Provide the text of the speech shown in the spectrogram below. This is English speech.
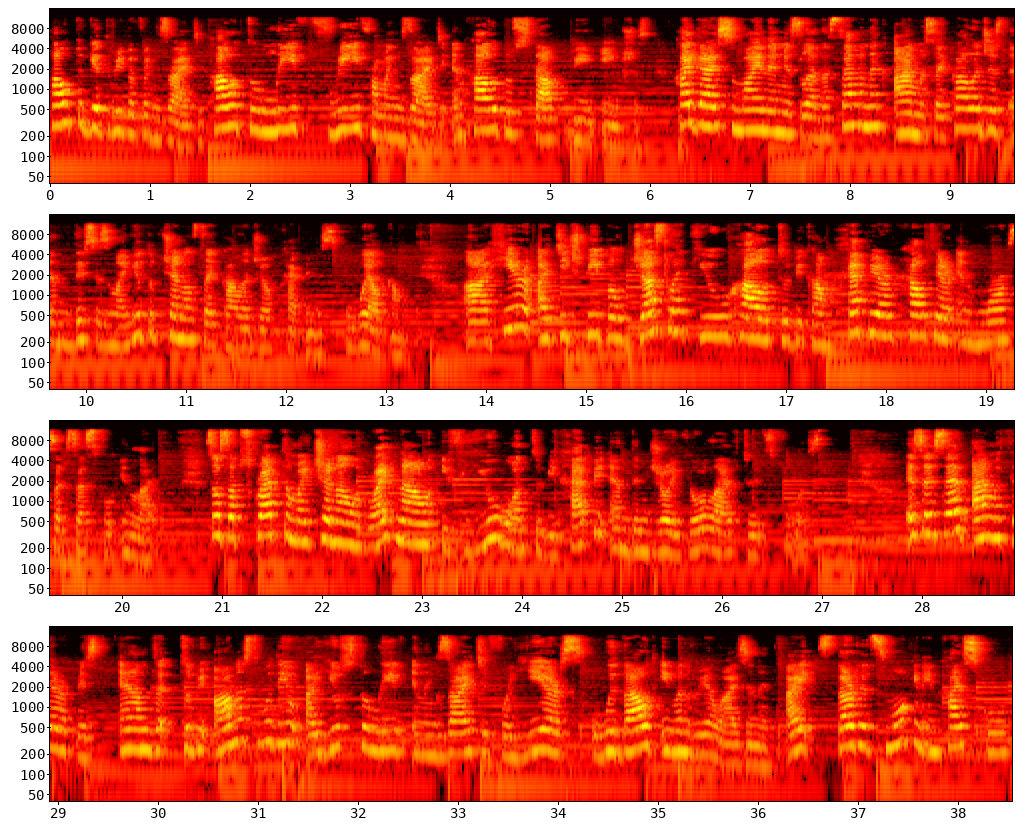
how to get rid of anxiety, how to live free from anxiety, and how to stop being anxious. Hi guys, my name is Lena Semenek. I'm a psychologist and this is my YouTube channel, Psychology of Happiness. Welcome. Uh, here I teach people just like you how to become happier, healthier and more successful in life. So subscribe to my channel right now if you want to be happy and enjoy your life to its fullest. As I said, I'm a therapist, and to be honest with you, I used to live in anxiety for years without even realizing it. I started smoking in high school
